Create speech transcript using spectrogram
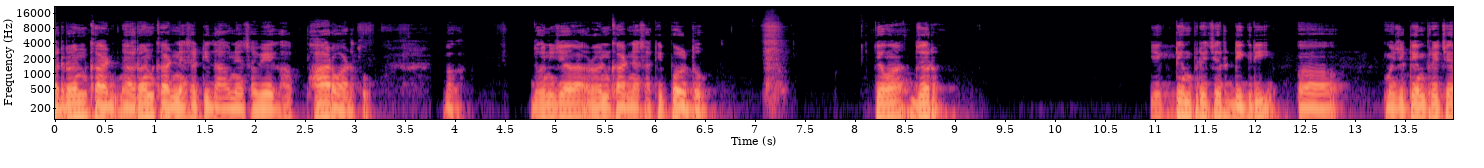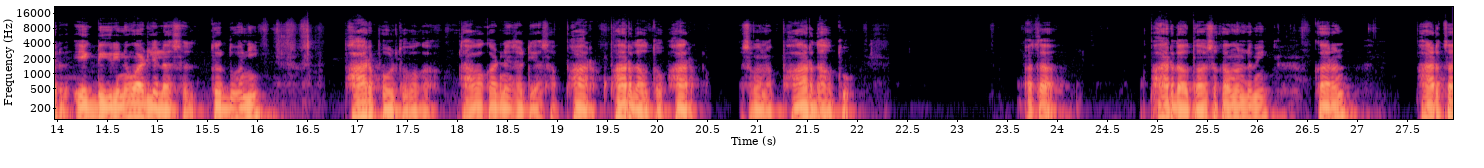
रन काढ रन काढण्यासाठी धावण्याचा वेग हा फार वाढतो. ध्वनी जेव्हा रन काढण्यासाठी पळतो. तेव्हा जर एक टेम्परेचर डिग्री म्हणजे टेम्परेचर एक डिग्रीनं वाढलेलं असेल तर ध्वनी फार पळतो बघा. धावा काढण्यासाठी असा फार फार धावतो फार. असं म्हणा फार धावतो. आता फार धावतो असं का म्हणलं मी? कारण फारचा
